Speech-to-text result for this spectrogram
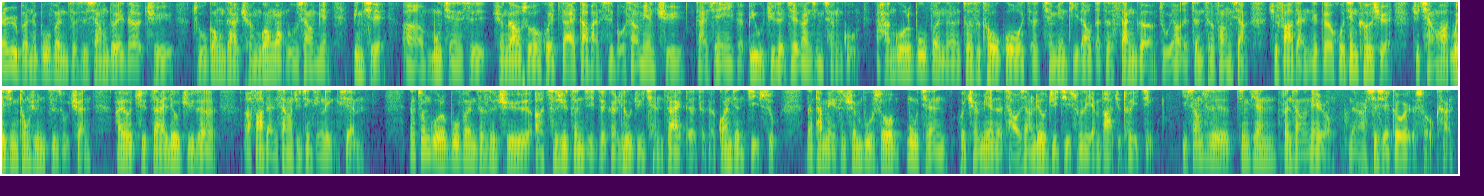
那日本的部分则是相对的去主攻在全光网络上面，并且呃目前是宣告说会在大阪世博上面去展现一个 B5G 的阶段性成果。那韩国的部分呢，则是透过这前面提到的这三个主要的政策方向去发展这个火箭科学，去强化卫星通讯自主权，还有去在六 G 的呃发展上去进行领先。那中国的部分则是去呃持续征集这个六 g 潜在的这个关键技术。那他们也是宣布说目前会全面的朝向六 g 技术的研发去推进。以上是今天分享的内容那谢谢各位的收看。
